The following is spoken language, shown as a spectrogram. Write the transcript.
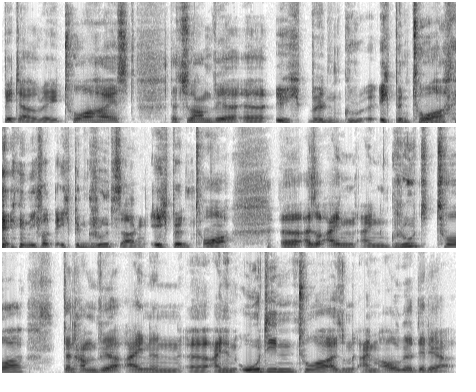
Beta Ray Thor heißt. Dazu haben wir äh, ich bin Gro ich bin Thor. ich ich bin Groot sagen. Ich bin Thor. Äh, also ein ein Groot Thor. Dann haben wir einen äh, einen Odin Thor, also mit einem Auge, der der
